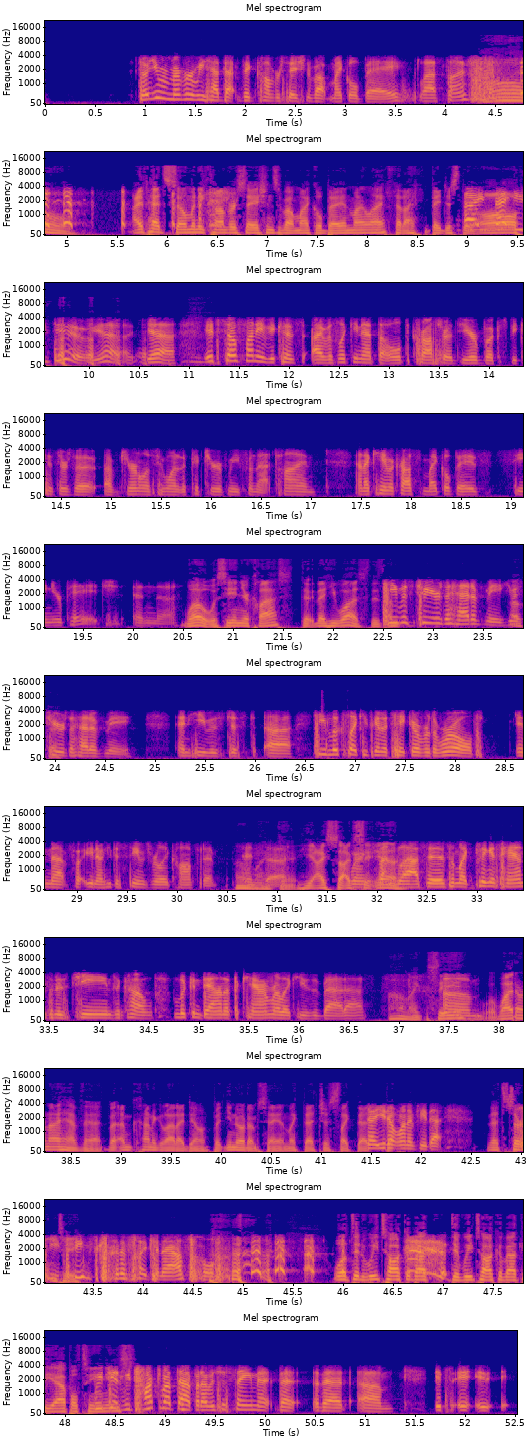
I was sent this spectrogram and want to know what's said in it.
Don't you remember we had that big conversation about Michael Bay last time? Oh. I've had so many conversations about Michael Bay in my life that I they just I oh. bet you do. Yeah, yeah. It's so funny because I was looking at the old Crossroads yearbooks because there's a, a journalist who wanted a picture of me from that time, and I came across Michael Bay's senior page, and uh, Whoa, was he in your class? Th- that he was. This- he was two years ahead of me. He was Okay. two years ahead of me, and he was just uh he looks like he's going to take over the world in that. You know, he just seems really confident. Oh and, my uh, god. He I saw I've wearing seen yeah. sunglasses and like putting his hands in his jeans and kind of looking down at the camera like he's a badass. Oh my see, Um, why don't I have that? But I'm kind of glad I don't. But you know what I'm saying? Like that, just like that. no, you don't want to be that. That certainty. He seems kind of like an asshole. well, did we talk about did we talk about the Apple teenies? we did. We talked about that, but I was just saying that that that um, it's it, it,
